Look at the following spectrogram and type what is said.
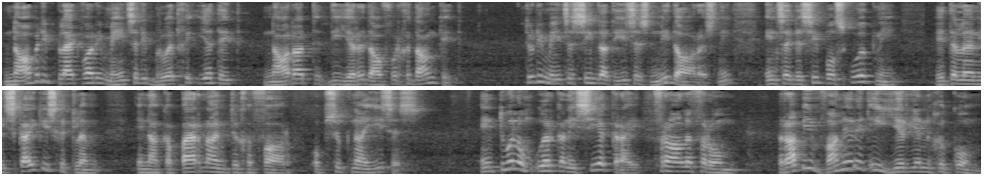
naby die plek waar die mense die brood geëet het nadat die Here daarvoor gedank het. Toe die mense sien dat Jesus nie daar is nie en sy disippels ook nie, het hulle in die skuitjies geklim en na Kapernaum toe gevaar op soek na Jesus. En toe hulle hom oor kan die see kry, vra hulle vir hom: "Rabbi, wanneer het u hierheen gekom?"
